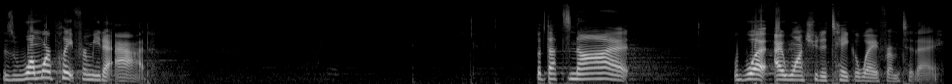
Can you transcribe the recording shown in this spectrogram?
There's one more plate for me to add. But that's not what I want you to take away from today.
